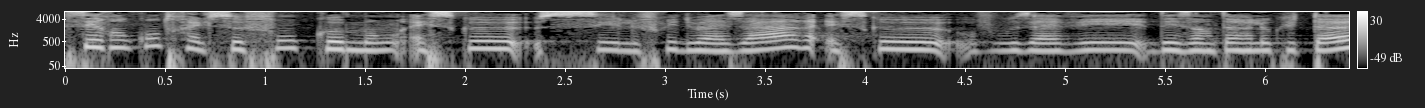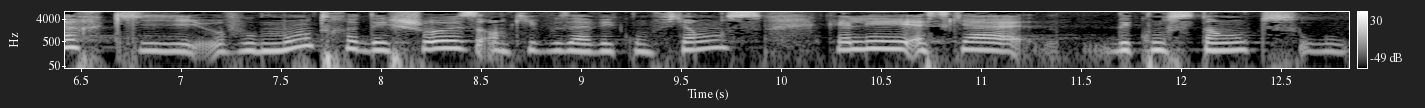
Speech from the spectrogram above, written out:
Ces rencontres, elles se font comment? Est-ce que c'est le fruit du hasard? Est-ce que vous avez des interlocuteurs qui vous montrent des choses en qui vous avez confiance? Est, Est-ce qu'il y a des constantes ou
